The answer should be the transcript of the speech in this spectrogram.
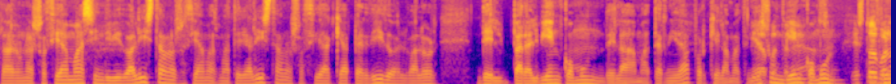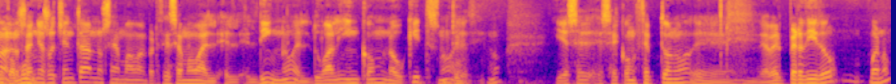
Claro, una sociedad más individualista, una sociedad más materialista, una sociedad que ha perdido el valor del, para el bien común de la maternidad, porque la maternidad es un bien común. Esto, bueno, en los años 80 no se llamaba, me parece que se llamaba el, el, DIN, ¿no? El Dual Income No Kids, ¿no? Y ese, ese concepto, ¿no? De, haber perdido, bueno,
